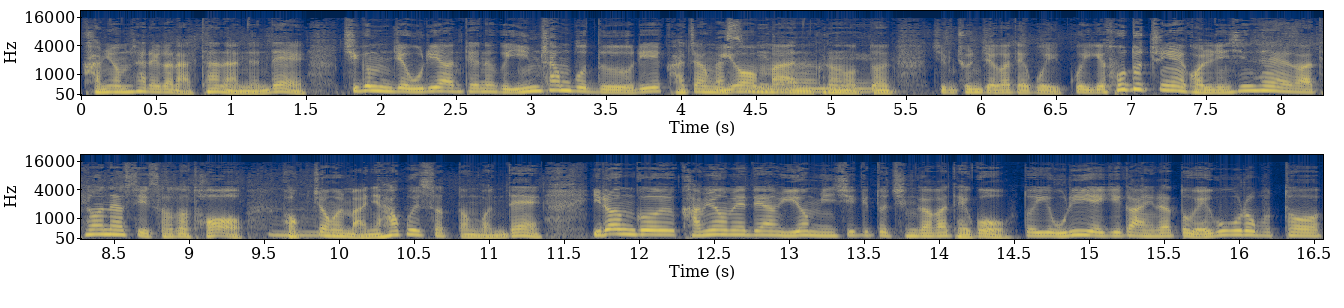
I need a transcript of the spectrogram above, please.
감염 사례가 나타났는데 지금 이제 우리한테는 그 임산부들이 가장 맞습니다. 위험한 그런 네. 어떤 지금 존재가 되고 있고 이게 소두증에 걸린 신생아가 태어날 수 있어서 더 걱정을 많이 하고 있었던 건데 이런 그 감염에 대한 위험 인식이 또 증가가 되고 또 이 우리 얘기가 아니라 또 외국으로부터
